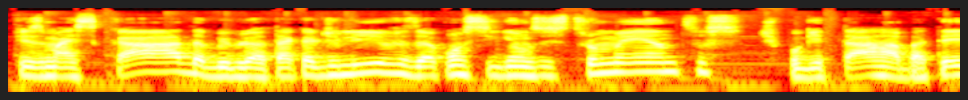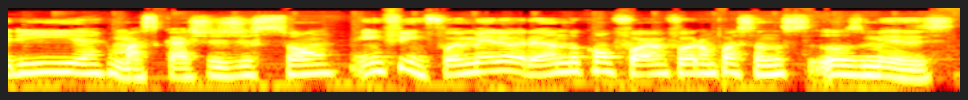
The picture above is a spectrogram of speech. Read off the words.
Fiz uma escada, biblioteca de livros, eu consegui uns instrumentos, tipo guitarra, bateria, umas caixas de som. Enfim, foi melhorando conforme foram passando os meses.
